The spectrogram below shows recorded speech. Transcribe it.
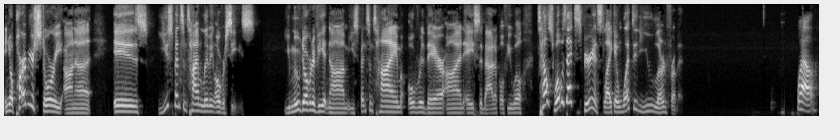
And you know, part of your story, Anna, is you spent some time living overseas. You moved over to Vietnam. You spent some time over there on a sabbatical, if you will. Tell us what was that experience like, and what did you learn from it? Well,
